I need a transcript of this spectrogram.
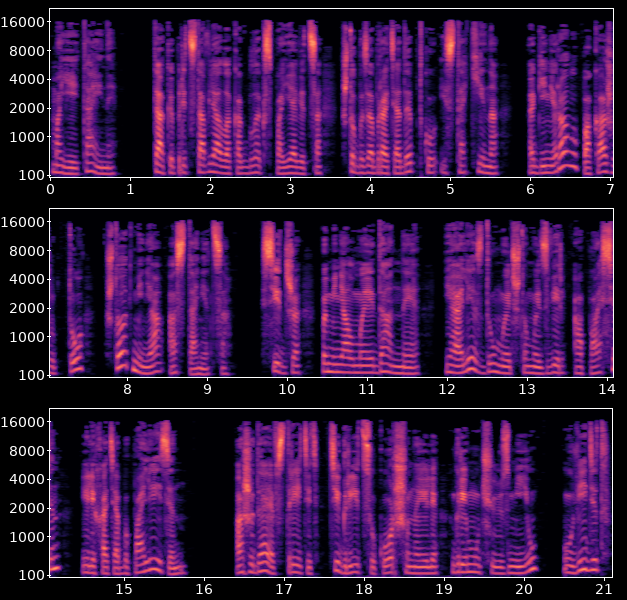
моей тайны. Так и представляла, как Блэкс появится, чтобы забрать адептку из Такина, а генералу покажут то, что от меня останется. Сид же поменял мои данные, и Олес думает, что мой зверь опасен или хотя бы полезен. Ожидая встретить тигрицу, коршуна или гремучую змею, увидит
